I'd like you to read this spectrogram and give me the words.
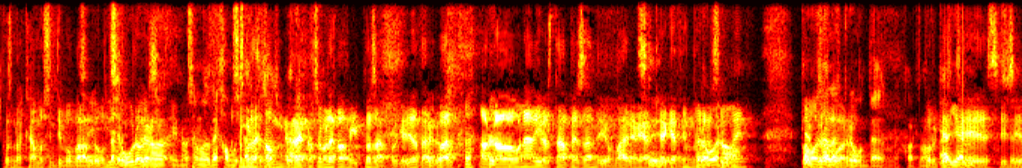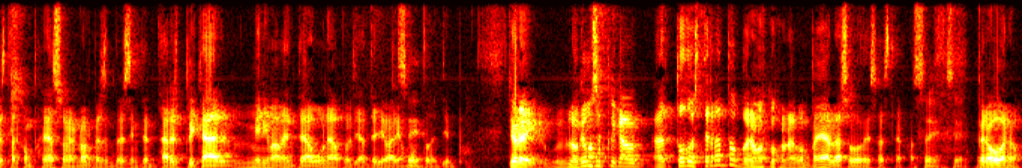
pues nos quedamos sin tiempo para Sí, y preguntas. seguro que no- y nos hemos dejado nos muchas hemos dejado, cosas a ver, por- nos hemos dejado mil cosas, porque yo tal Pero- cual hablaba una, digo, estaba pensando, digo, madre mía, Sí, estoy aquí haciendo un bueno, resumen. que, Vamos a las bueno, preguntas mejor, ¿no? Porque es que sí, sí, estas compañías son enormes, entonces intentar explicar mínimamente alguna, pues ya te llevaría un montón de tiempo. Yo creo que lo que hemos explicado a todo este rato, podríamos coger una compañía y hablar solo de esas terras. Sí, sí. Pero bueno,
